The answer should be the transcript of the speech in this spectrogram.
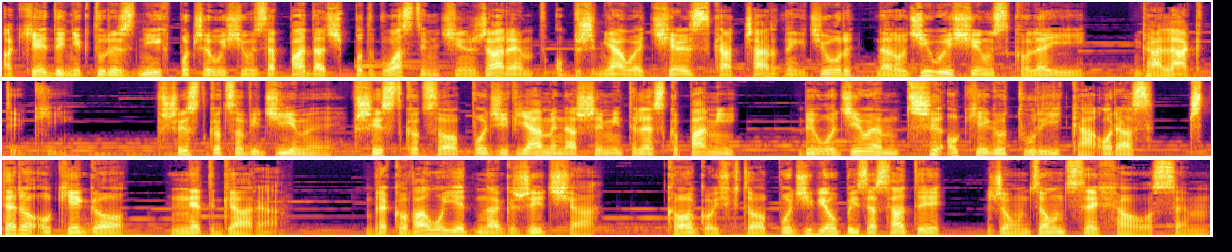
a kiedy niektóre z nich poczęły się zapadać pod własnym ciężarem w obrzmiałe cielska czarnych dziur, narodziły się z kolei galaktyki. Wszystko, co widzimy, wszystko, co podziwiamy naszymi teleskopami, było dziełem trzyokiego Turika oraz czterookiego Nedgara. Brakowało jednak życia, kogoś, kto podziwiałby zasady rządzące chaosem.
